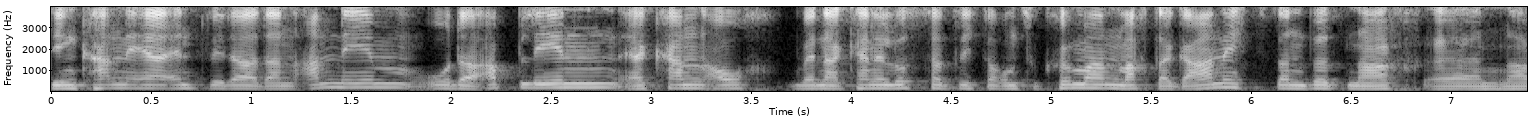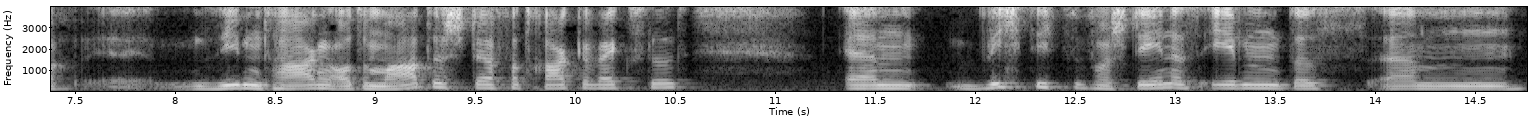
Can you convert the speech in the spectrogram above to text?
Den kann er entweder dann annehmen oder ablehnen. Er kann auch, wenn er keine Lust hat, sich darum zu kümmern, macht er gar nichts. Dann wird nach, äh, nach äh, sieben Tagen automatisch der Vertrag gewechselt. Ähm, wichtig zu verstehen ist eben, dass ähm,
